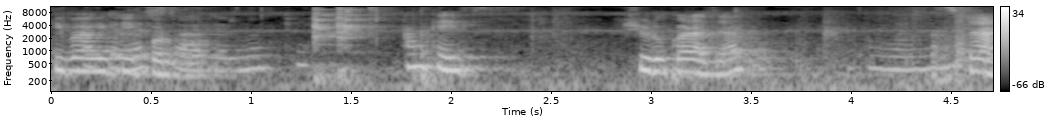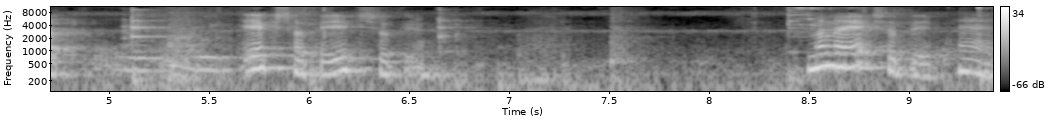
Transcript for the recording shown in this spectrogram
কীভাবে কি করব? শুরু করা যাক। স্টার্ট একসাথে একসাথে। না না একসাথে হ্যাঁ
